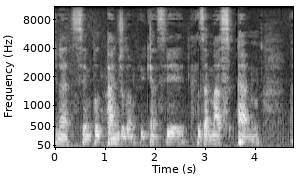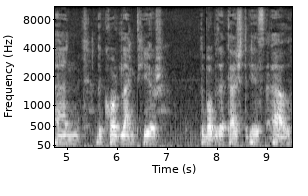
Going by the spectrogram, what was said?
in a simple pendulum you can see has a mass m and the cord length here the bob is attached is L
